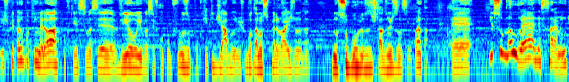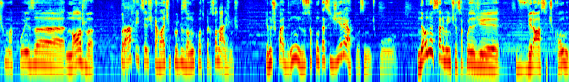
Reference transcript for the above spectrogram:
explicando um pouquinho melhor, porque se você viu e você ficou confuso, por que que diabos botaram super-heróis no, no subúrbio dos Estados Unidos dos anos 50, é, isso não é necessariamente uma coisa nova pra Feiticeira Escarlate e pro Visão enquanto personagens. Porque nos quadrinhos isso acontece direto, assim, tipo. Não necessariamente essa coisa de virar uma sitcom,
